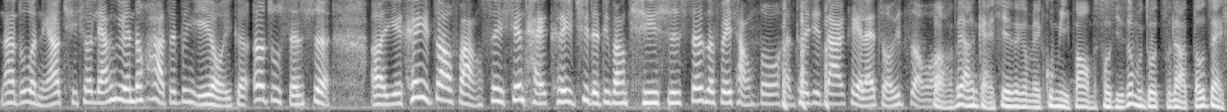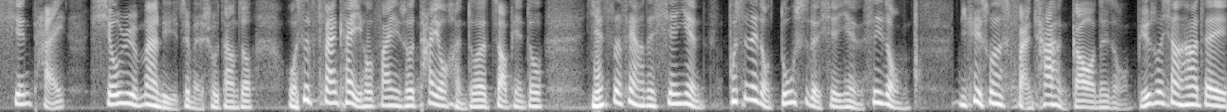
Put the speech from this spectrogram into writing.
那如果你要祈求良缘的话，这边也有一个二柱神社，呃，也可以造访。所以仙台可以去的地方其实真的非常多，很推荐大家可以来走一走哦。非常感谢这个美谷米帮我们收集这么多资料，都在《仙台休日漫旅》这本书当中。我是翻开以后发现说，它有很多的照片都颜色非常的鲜艳，不是那种都市的鲜艳，是一种。你可以说反差很高的那种，比如说像他在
